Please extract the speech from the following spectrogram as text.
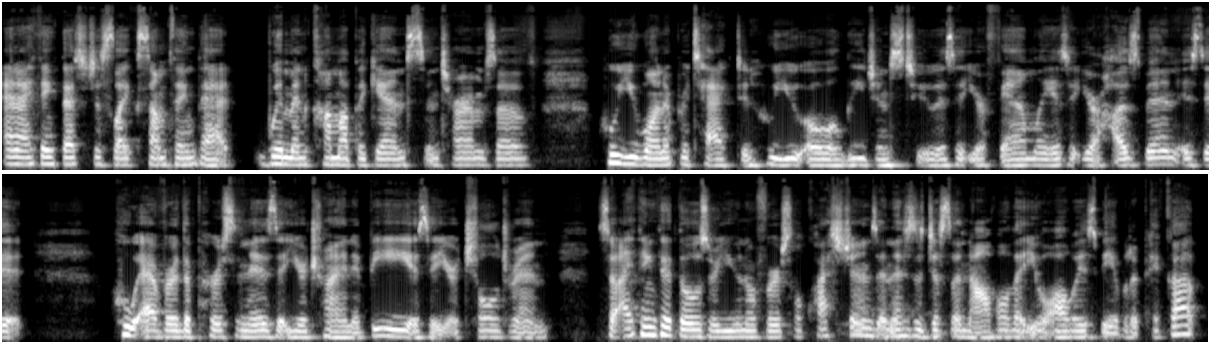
And I think that's just like something that women come up against in terms of who you want to protect and who you owe allegiance to. Is it your family? Is it your husband? Is it whoever the person is that you're trying to be? Is it your children? So I think that those are universal questions. And this is just a novel that you'll always be able to pick up.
